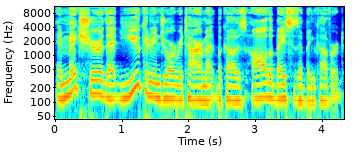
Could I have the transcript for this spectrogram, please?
and make sure that you can enjoy retirement because all the bases have been covered.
